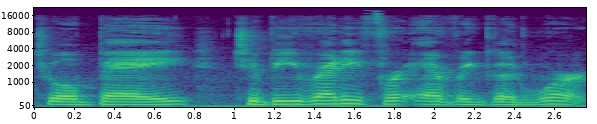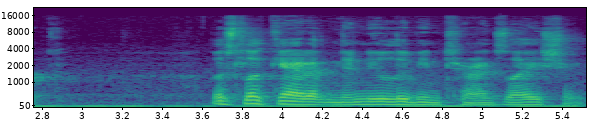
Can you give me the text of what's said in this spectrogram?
to obey, to be ready for every good work. Let's look at it in the New Living Translation.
